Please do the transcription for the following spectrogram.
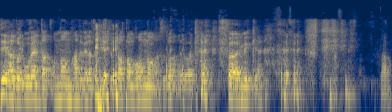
Det hade varit oväntat om någon hade velat att vi skulle prata om honom. Alltså, då hade det varit för mycket. Ja.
